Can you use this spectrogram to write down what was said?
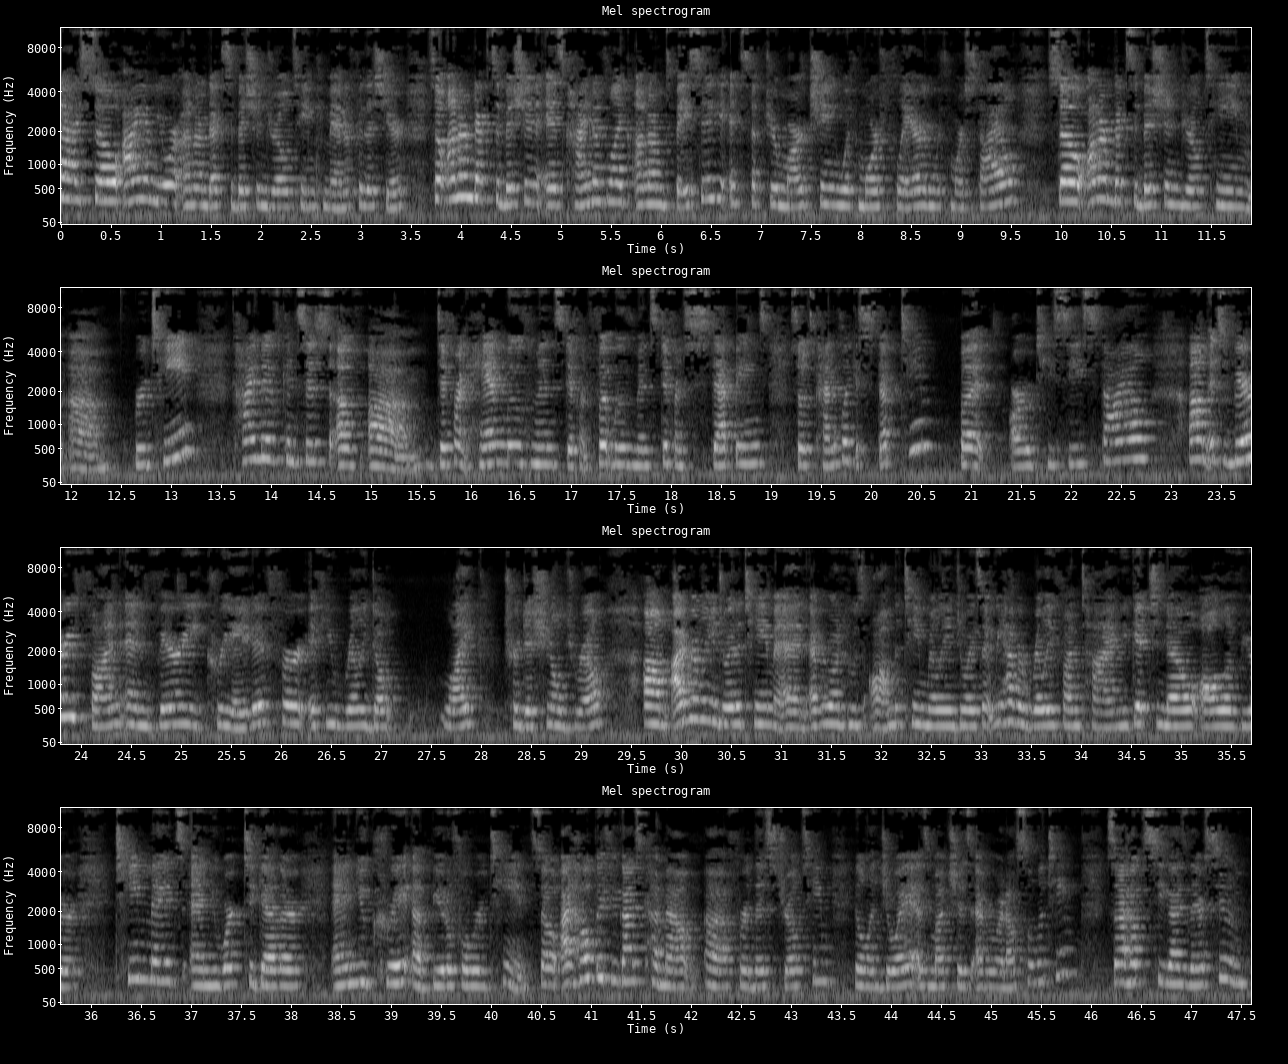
guys, so I am your Unarmed Exhibition Drill Team Commander for this year. So Unarmed Exhibition is kind of like Unarmed Basic, except you're marching with more flair and with more style. So Unarmed Exhibition Drill Team um, routine kind of consists of um, different hand movements, different foot movements, different steppings. So it's kind of like a step team, but ROTC style. Um, it's very fun and very creative for if you really don't like traditional drill. Um, I really enjoy the team and everyone who's on the team really enjoys it. We have a really fun time. You get to know all of your teammates and you work together and you create a beautiful routine. So I hope if you guys come out uh, for this drill team, you'll enjoy it as much as everyone else on the team. So I hope to see you guys there soon.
